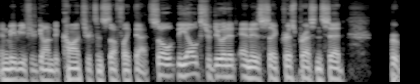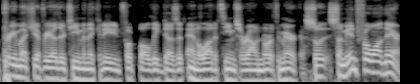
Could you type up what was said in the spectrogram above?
and maybe if you've gone to concerts and stuff like that. So the Elks are doing it, and as uh, Chris Presson said. Pretty much every other team in the Canadian Football League does it, and a lot of teams around North America. So, some info on there.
